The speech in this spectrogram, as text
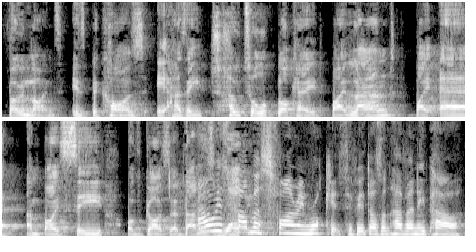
phone lines is because it has a total blockade by land, by air, and by sea of Gaza. That How is, is why... Hamas firing rockets if it doesn't have any power?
